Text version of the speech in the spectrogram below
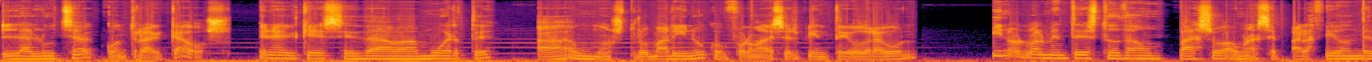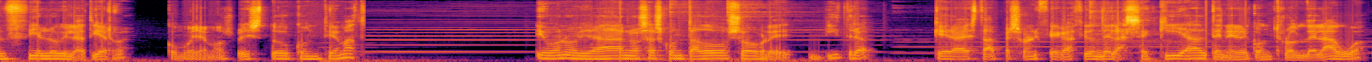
la lucha contra el caos, en el que se daba muerte a un monstruo marino con forma de serpiente o dragón, y normalmente esto da un paso a una separación del cielo y la tierra, como ya hemos visto con Tiamat. Y bueno, ya nos has contado sobre Vitra, que era esta personificación de la sequía al tener el control del agua,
